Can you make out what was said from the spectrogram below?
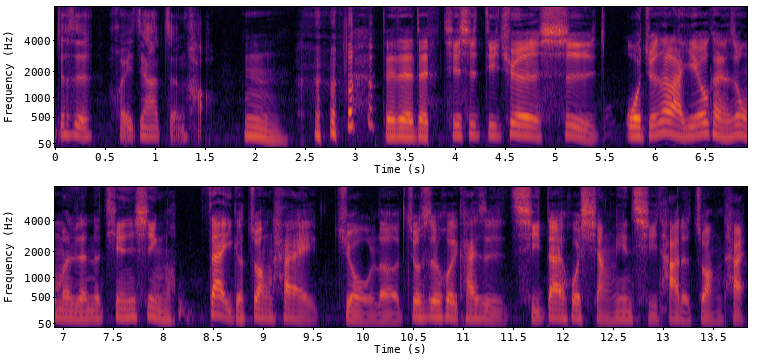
就是回家真好。嗯，对对对，其实的确是，我觉得啦，也有可能是我们人的天性，在一个状态久了，就是会开始期待或想念其他的状态。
